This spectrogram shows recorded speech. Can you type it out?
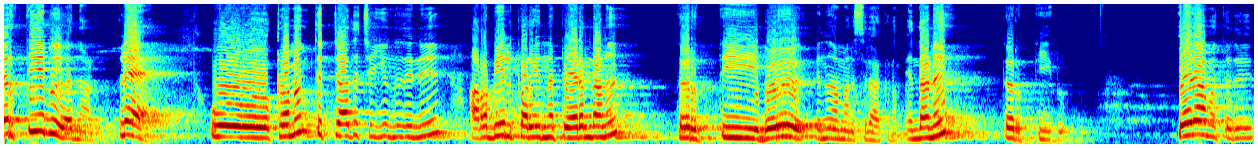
തെർത്തീബ് എന്നാണ്. അല്ലേ? ക്രമം തെറ്റാതെ ചെയ്യുന്നതിന് അറബിയിൽ പറയുന്ന പേരെന്താണ്? തെർത്തീബ് എന്ന് നാം മനസ്സിലാക്കണം. എന്താണ്? തെർത്തീബ്. ഏഴാമത്തത്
